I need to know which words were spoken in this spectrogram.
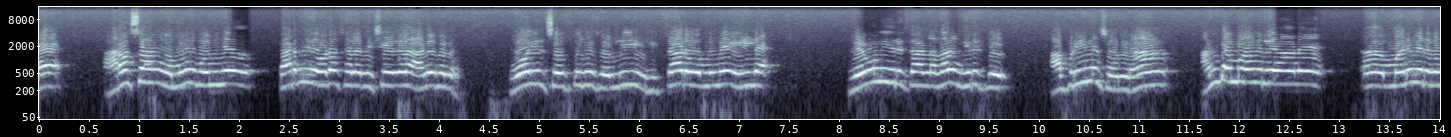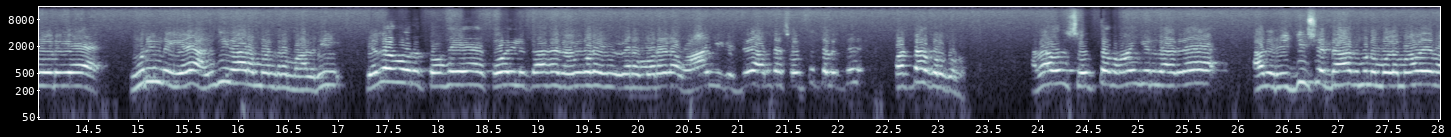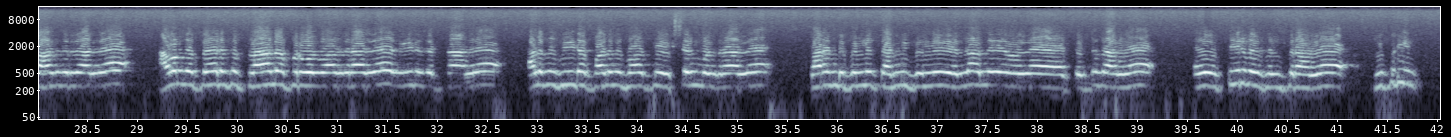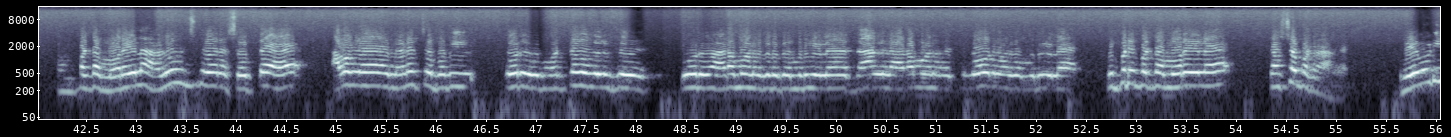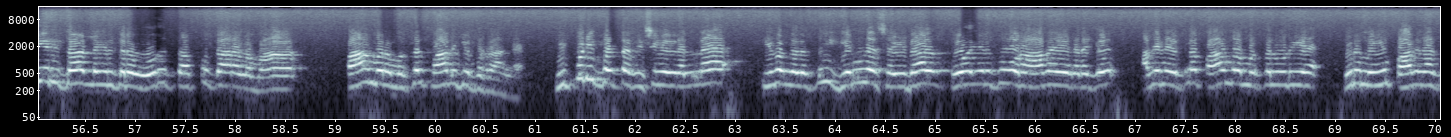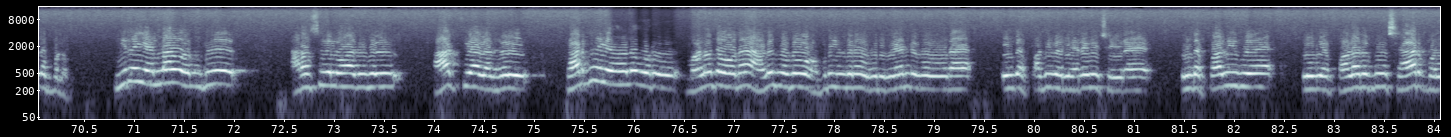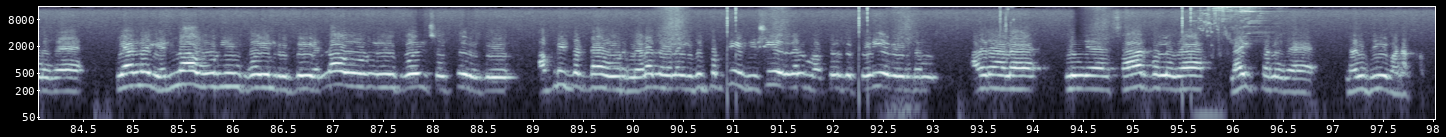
அரசாங்கமும் கொஞ்சம் கருணையோட சில விஷயங்களை அணுகணும். கோயில் சொத்துன்னு சொல்லி ரிக்கார்டு ஒண்ணுமே இல்லை. ரெவன்யூ ரிக்கார்டில் தான் இருக்கு. அப்படின்னு சொன்னா அந்த மாதிரியான மனிதர்களுடைய உரிமையை அங்கீகாரம் பண்ற மாதிரி ஏதோ ஒரு தொகையை கோயிலுக்காக நன்கொடைங்கிற முறையில வாங்கிக்கிட்டு அந்த சொத்துக்களுக்கு பட்டா கொடுக்கணும். அதாவது சொத்தை வாங்கியிருந்தாங்க அது ரிஜிஸ்டர் டாக்குமெண்ட் மூலமாவே வாங்குறாங்க அவங்க பேருக்கு பிளான் அப்ரூவல் வாங்குறாங்க வீடு கட்டுறாங்க அல்லது வீடை பழுது பார்த்து எக்ஸ்டெண்ட் பண்றாங்க கரண்ட் பில்லு தண்ணி பில்லு எல்லாமே அவங்க கட்டுறாங்க தீர்வை செலுத்துறாங்க. இப்படி பட்ட முறையில அனுபவிச்சுட்டு வர சொத்தை அவங்க நினைச்சபடி ஒரு மற்றவங்களுக்கு ஒரு அடமானம் கொடுக்க முடியல பேங்க்ல அடமானம் வச்சு லோன் வாங்க முடியல இப்படிப்பட்ட முறையில கஷ்டப்படுறாங்க. ரெவடிய ரெக்கார்ட்ல இருக்கிற ஒரு தப்பு காரணமா பாமர மக்கள் பாதிக்கப்படுறாங்க. இப்படிப்பட்ட விஷயங்கள்ல இவங்களுக்கு என்ன செய்தால் கோயிலுக்கு ஒரு ஆதாயம் கிடைக்கும். அதே நேரத்துல பாமர மக்களுடைய உரிமையும் பாதுகாக்கப்படும். இதையெல்லாம் வந்து அரசியல்வாதிகள் ஆட்சியாளர்கள் கருணையான ஒரு மனதோட அணுகணும் அப்படிங்கிற ஒரு வேண்டுகோளோட இந்த பதிவை நிறைவு செய்யறேன் இந்த பதிவை நீங்க பலருக்கும் ஷேர் பண்ணுங்க. ஏன்னா எல்லா ஊர்லயும் கோயில் இருக்கு எல்லா ஊர்லயும் கோயில் சொத்து இருக்கு. அப்படிப்பட்ட ஒரு நிலைமையில இது பற்றிய விஷயங்கள் மக்களுக்கு தெரிய வேண்டும். அதனால நீங்க ஷேர் பண்ணுங்க லைக் பண்ணுங்க. நன்றி வணக்கம்.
